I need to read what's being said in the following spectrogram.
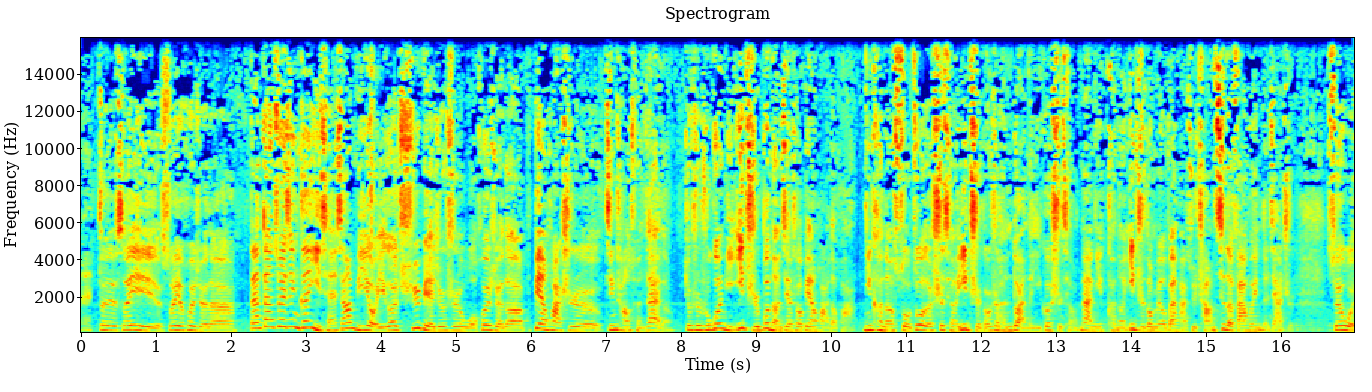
对，所以所以会觉得，但但最近跟以前相比有一个区别，就是我会觉得变化是经常存在的。就是如果你一直不能接受变化的话，你可能所做的事情一直都是很短的一个事情，那你可能一直都没有办法去长期的发挥你的价值。所以我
